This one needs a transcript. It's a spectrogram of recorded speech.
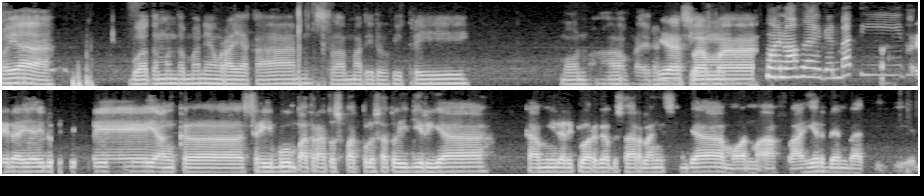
Oh ya, buat teman-teman yang merayakan selamat Idul Fitri. Mohon maaf lahir dan Ya, batin. selamat Mohon maaf lahir dan batin. Hari Raya Idul Fitri yang ke 1441 Hijriah. Kami dari keluarga besar Langit Senja, mohon maaf lahir dan batin.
